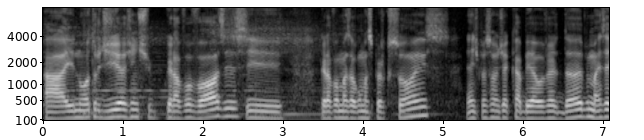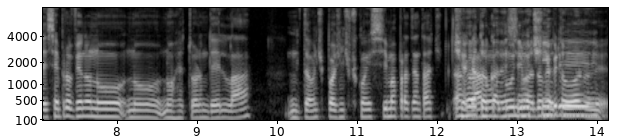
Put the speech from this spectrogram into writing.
Aí no outro dia a gente gravou vozes e gravou mais algumas percussões. A gente pensou onde ia caber a overdub, mas aí sempre ouvindo no, no, no retorno dele lá. Então, tipo, a gente ficou em cima para tentar chegar uhum, no, no, no timbre. Retorno,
